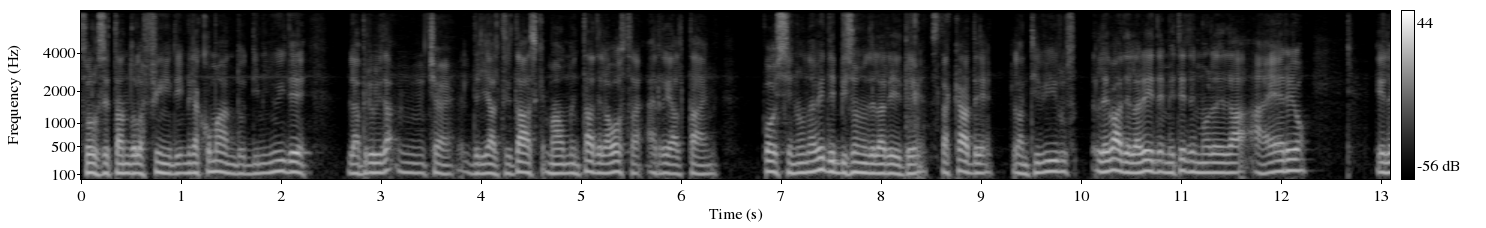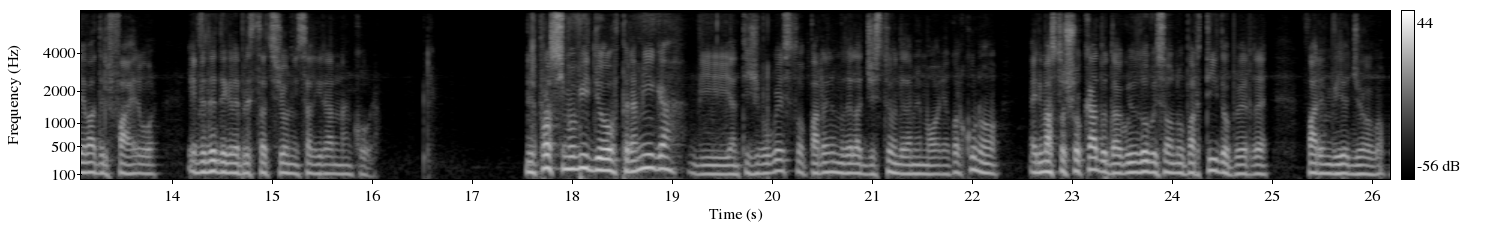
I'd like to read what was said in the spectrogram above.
Solo settando l'affinity. Mi raccomando, diminuite la priorità mm, cioè, degli altri task, ma aumentate la vostra a real time. Poi se non avete bisogno della rete, staccate l'antivirus, levate la rete, mettete in modalità aereo e levate il firewall e vedete che le prestazioni saliranno ancora. Nel prossimo video per Amiga, vi anticipo questo, parleremo della gestione della memoria. Qualcuno è rimasto scioccato da dove sono partito per fare un videogioco.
